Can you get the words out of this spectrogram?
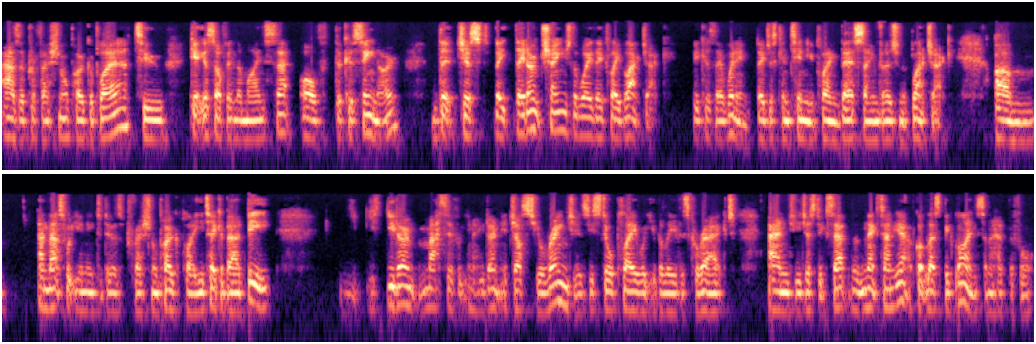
as a professional poker player to get yourself in the mindset of the casino that just they, they don't change the way they play blackjack because they're winning. They just continue playing their same version of blackjack. Um, and that's what you need to do as a professional poker player. You take a bad beat, you, you don't massively, you know, you don't adjust your ranges. You still play what you believe is correct, and you just accept that the next hand. Yeah, I've got less big blinds than I had before.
